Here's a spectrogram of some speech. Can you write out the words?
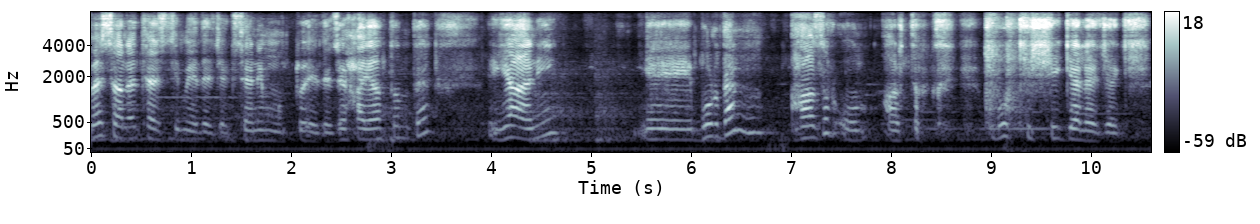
ve sana teslim edecek, seni mutlu edecek hayatında yani e, buradan hazır ol artık. Bu kişi gelecek.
